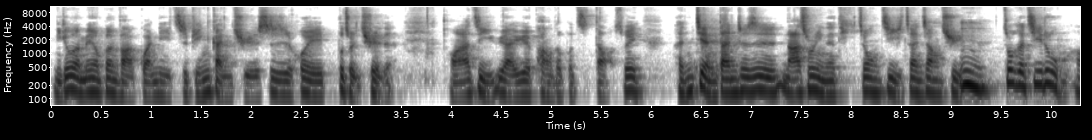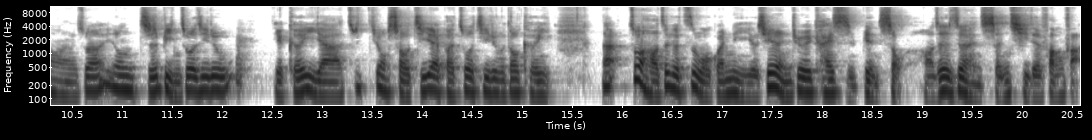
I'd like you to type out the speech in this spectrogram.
你根本没有办法管理，只凭感觉是会不准确的。哦，他自己越来越胖都不知道，所以很简单，就是拿出你的体重计站上去，嗯，做个记录啊，说用纸笔做记录也可以啊，就用手机 app 做记录都可以。那做好这个自我管理，有些人就会开始变瘦，啊，这是这很神奇的方法，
